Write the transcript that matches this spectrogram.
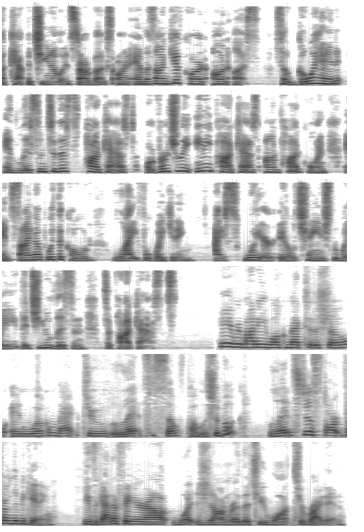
a cappuccino at Starbucks or an Amazon gift card on us. So go ahead and listen to this podcast or virtually any podcast on Podcoin and sign up with the code Life Awakening. I swear it'll change the way that you listen to podcasts. Hey, everybody, welcome back to the show and welcome back to Let's Self Publish a Book. Let's just start from the beginning. You've got to figure out what genre that you want to write in.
